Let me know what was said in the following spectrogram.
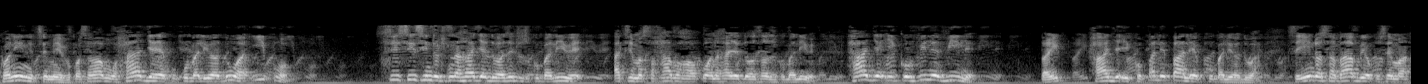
kwa nini tuseme hivyo kwa sababu haja ya kukubaliwa dua ipo si sisi ndio tuna haja dua zetu zikubaliwe ati masahaba hawakuwa na haja dua zao zikubaliwe. Haja iko vile vile. Right? haja iko pale pale ya kukubaliwa dua. Si ndio sababu ya kusema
